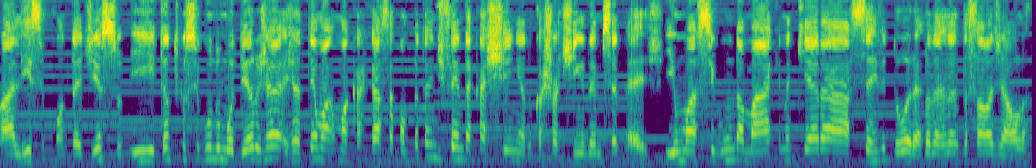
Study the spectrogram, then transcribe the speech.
a Alice por conta disso. E tanto que o segundo modelo já, já tem uma, uma carcaça completamente diferente da caixinha, do caixotinho do MC10. E uma segunda máquina que era a servidora da, da- da sala de aula.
